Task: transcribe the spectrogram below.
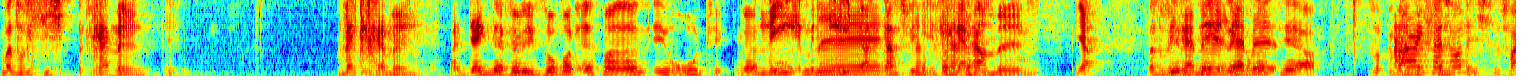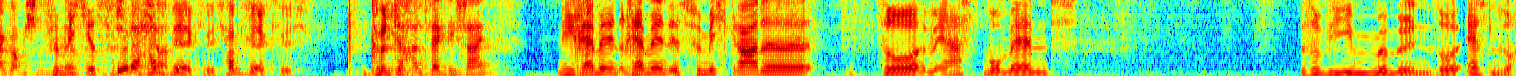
mal so richtig Remmeln. Wegremmeln. Man denkt natürlich sofort erstmal an Erotik, ne? Nee, mit Nee, E, ganz, ganz das wichtig. ist ja Rammeln. Ja. Mal so richtig, Remmel- kommt Remmel- das her. so, also ich weiß auch nicht. Das war, glaube ich, ein, für mich äh, ist es- Oder handwerklich, handwerklich. Könnte handwerklich sein? Nee, Remmeln, Remmeln ist für mich gerade so im ersten Moment so wie Mümmeln, so Essen. So.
